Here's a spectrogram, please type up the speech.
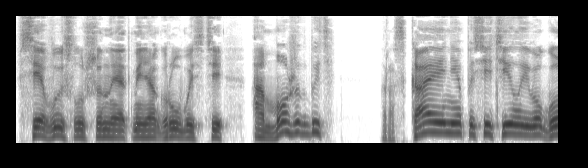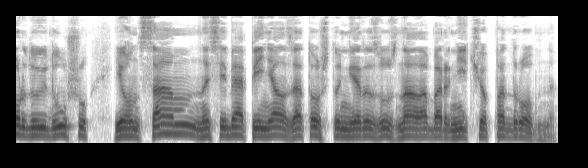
все выслушанные от меня грубости, а может быть, раскаяние посетило его гордую душу, и он сам на себя пенял за то, что не разузнал об Арничо подробно.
